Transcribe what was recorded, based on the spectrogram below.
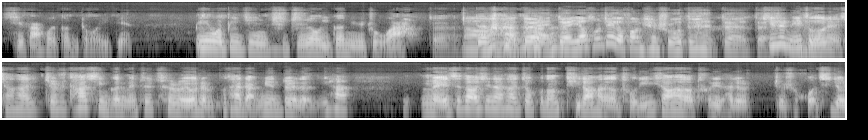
启发会更多一点。因为毕竟是只有一个女主啊，对对对 对，要从这个方面说，对对对。其实女主有点像她，就是她性格里面最脆弱，有点不太敢面对的。你看，每一次到现在，她就不能提到她那个徒弟，一提到她的徒弟，她就就是火气就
